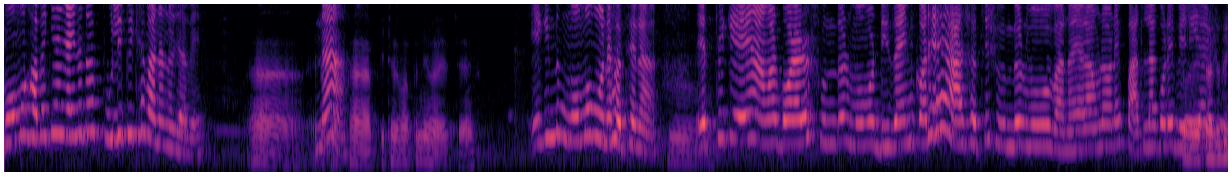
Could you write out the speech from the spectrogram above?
মোমো হবে কিনা জানি না তবে পুলি পিঠে বানানো যাবে। হ্যাঁ না? হ্যাঁ পিঠের মতনই হয়েছে। এ কিন্তু মোমো মনে হচ্ছে না। এর থেকে আমার বড় আরও সুন্দর মোমো ডিজাইন করে আর হচ্ছে সুন্দর মোমো বানায়। আর আমরা অনেক পাতলা করে বেরিয়ে আর যদি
